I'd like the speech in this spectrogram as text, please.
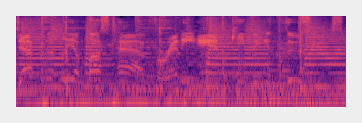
definitely a must-have for any ant-keeping enthusiast.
